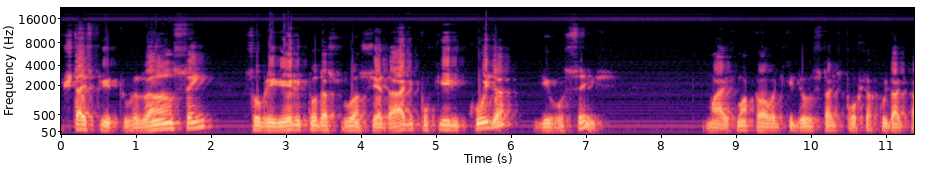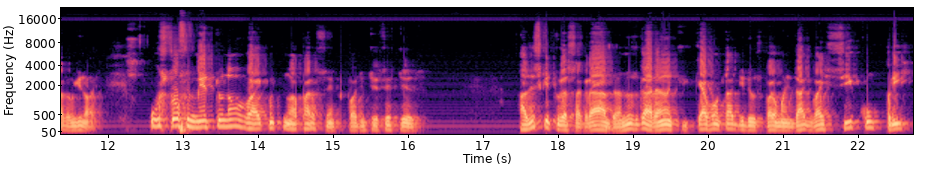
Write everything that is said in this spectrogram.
está escrito: Lancem sobre ele toda a sua ansiedade, porque ele cuida de vocês. Mais uma prova de que Deus está disposto a cuidar de cada um de nós. O sofrimento não vai continuar para sempre, podem ter certeza. As Escrituras Sagradas nos garante que a vontade de Deus para a humanidade vai se cumprir.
